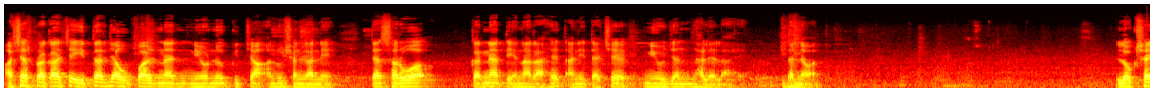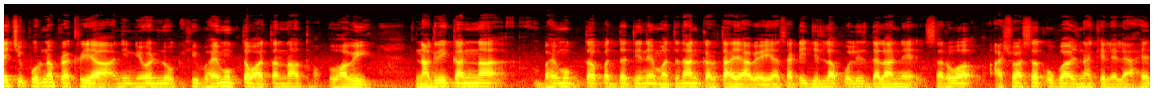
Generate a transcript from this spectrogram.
अशाच प्रकारचे इतर ज्या उपाययोजना आहेत निवडणुकीच्या अनुषंगाने त्या सर्व करण्यात येणार आहेत आणि त्याचे नियोजन झालेलं आहे. धन्यवाद. लोकशाहीची पूर्ण प्रक्रिया आणि निवडणूक ही भयमुक्त वातावरणात व्हावी. नागरिकांना भयमुक्त पद्धतीने मतदान करता यावे यासाठी जिल्हा पोलीस दलाने सर्व आश्वासक उपाययोजना केलेल्या आहेत.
